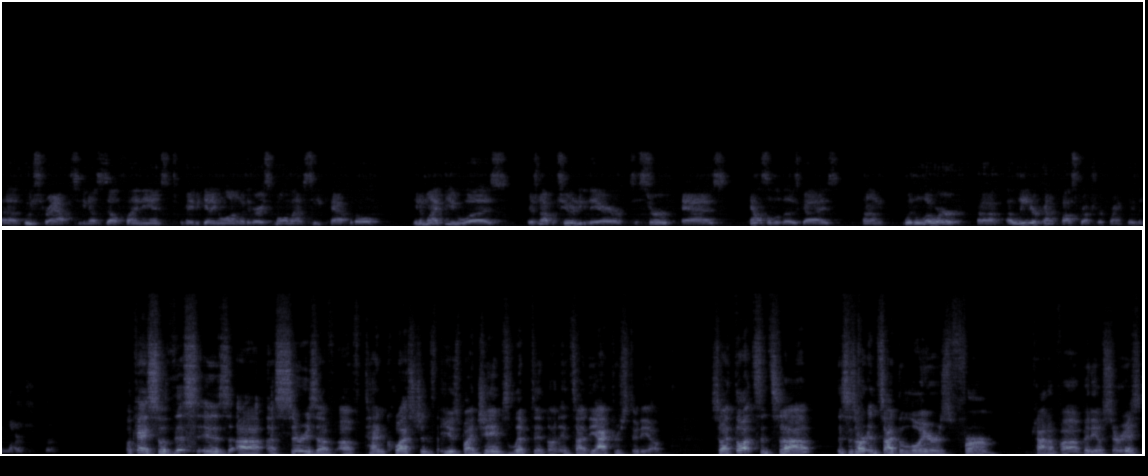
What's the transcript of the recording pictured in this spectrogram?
uh, you know, self-financed, or maybe getting along with a very small amount of seed capital. You know, my view was there's an opportunity there to serve as counsel to those guys um, with a lower, uh, a leaner kind of cost structure, frankly, than large firms. Okay, so this is uh, a series of, of 10 questions used by James Lipton on Inside the Actors Studio. So I thought since uh, this is our Inside the Lawyers firm kind of uh, video series,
